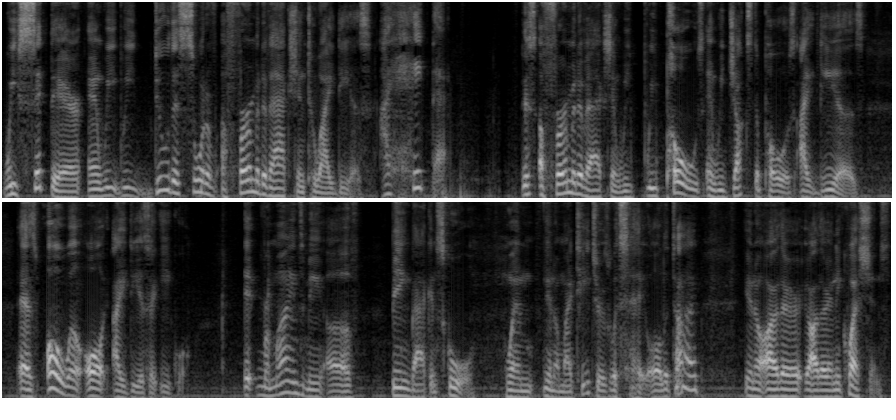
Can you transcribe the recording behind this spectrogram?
We sit there and we, we do this sort of affirmative action to ideas. I hate that. This affirmative action, we, we pose and we juxtapose ideas as, oh, well, all ideas are equal. It reminds me of being back in school when, you know, my teachers would say all the time, you know, are there are there any questions?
